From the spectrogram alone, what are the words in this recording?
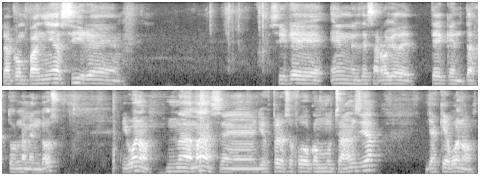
La compañía sigue sigue en el desarrollo de Tekken Tag Tournament 2. Y bueno, nada más, eh, yo espero ese juego con mucha ansia, ya que bueno,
